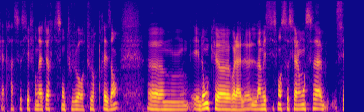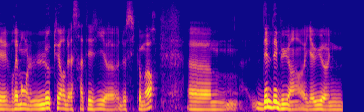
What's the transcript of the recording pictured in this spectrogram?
quatre associés fondateurs qui sont toujours, toujours présents. et donc, voilà, l'investissement social responsable, c'est vraiment le cœur de la stratégie de Sycomore. dès le début, hein, il y a eu une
